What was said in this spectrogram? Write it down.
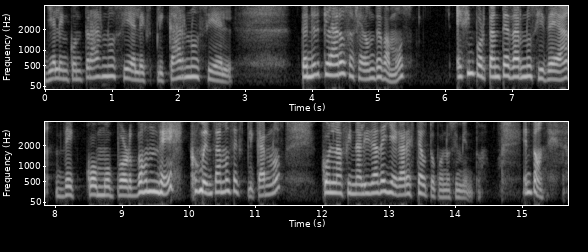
y el encontrarnos y el explicarnos y el tener claros hacia dónde vamos, es importante darnos idea de cómo por dónde comenzamos a explicarnos con la finalidad de llegar a este autoconocimiento. Entonces,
